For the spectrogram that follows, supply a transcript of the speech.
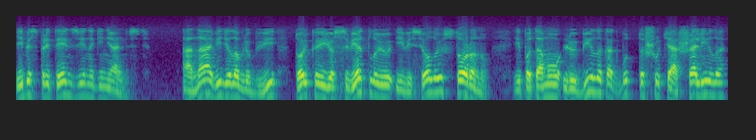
и без претензий на гениальность. Она видела в любви только ее светлую и веселую сторону, и потому любила, как будто шутя, шалила,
